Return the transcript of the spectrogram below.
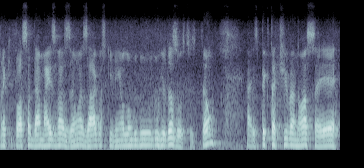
para que possa dar mais vazão às águas que vêm ao longo do, do Rio das Ostras. Então, a expectativa nossa é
